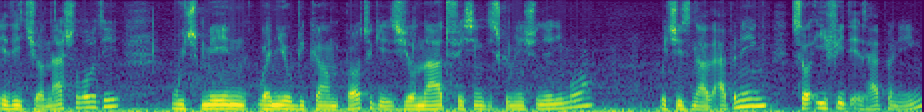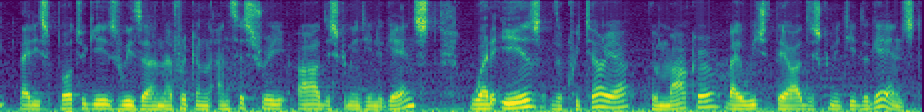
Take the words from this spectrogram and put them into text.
Is it your nationality, which means when you become Portuguese, you're not facing discrimination anymore? Which is not happening. So if it is happening, that is Portuguese with an African ancestry are discriminated against, what is the criteria, the marker by which they are discriminated against?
